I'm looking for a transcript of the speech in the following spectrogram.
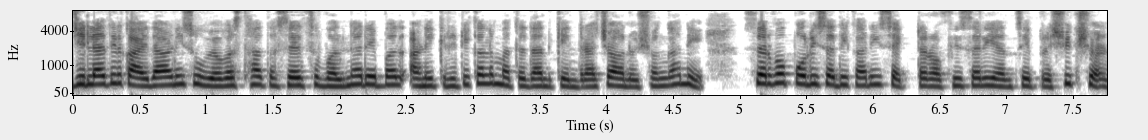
जिल्ह्यातील कायदा आणि सुव्यवस्था तसेच वल्नरेबल आणि क्रिटिकल मतदान केंद्राच्या अनुषंगाने सर्व पोलीस अधिकारी सेक्टर ऑफिसर यांचे प्रशिक्षण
